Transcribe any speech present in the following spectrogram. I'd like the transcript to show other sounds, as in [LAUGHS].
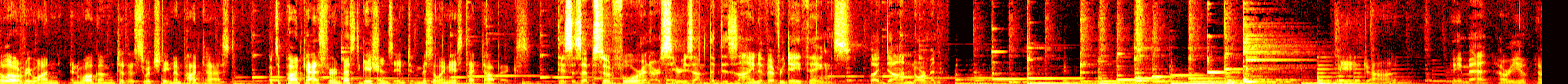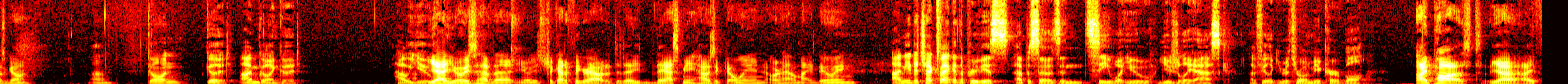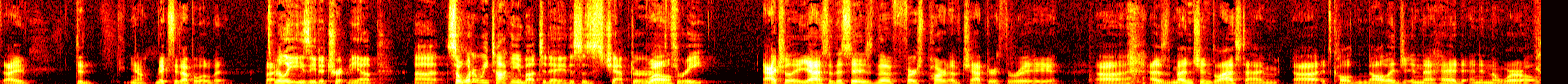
Hello, everyone, and welcome to the Switch Statement Podcast. It's a podcast for investigations into miscellaneous tech topics. This is episode four in our series on the design of everyday things by Don Norman. Hey, John. Hey, Matt, how are you? How's it going? I'm going good. I'm going good. How are you? Yeah, you always have that. You always got to figure out. Did they did they ask me how's it going or how am I doing? I need to check back at the previous episodes and see what you usually ask. I feel like you were throwing me a curveball. I paused. Yeah, I I did. You know, mix it up a little bit. But It's really easy to trip me up. Uh, so, what are we talking about today? This is chapter Well- three. Actually, yeah. So this is the first part of chapter three. Uh, as mentioned last time, uh, it's called "Knowledge in the Head and in the World."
